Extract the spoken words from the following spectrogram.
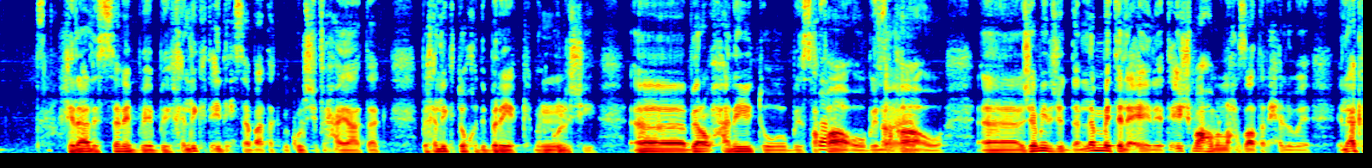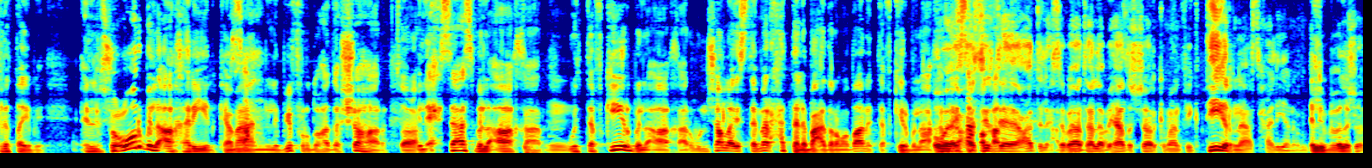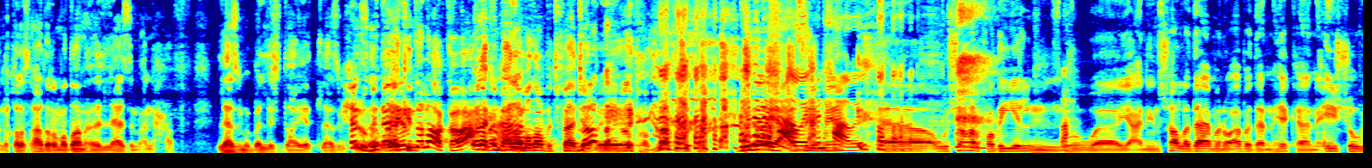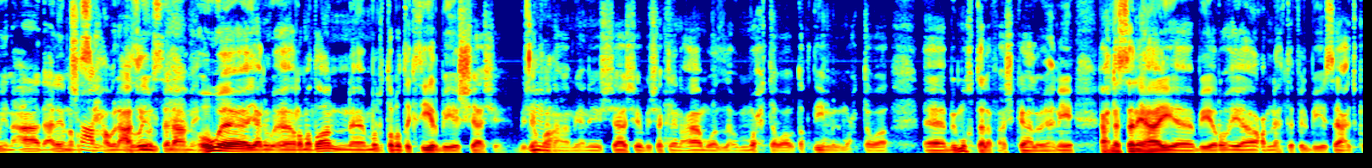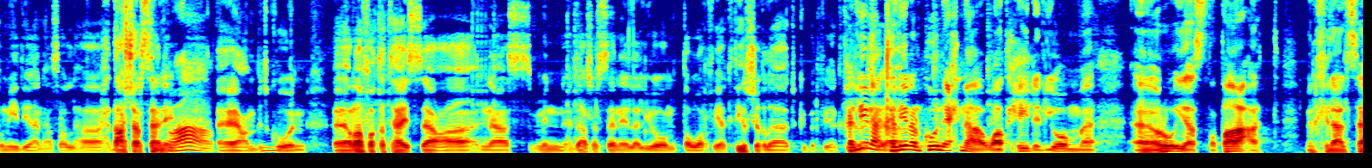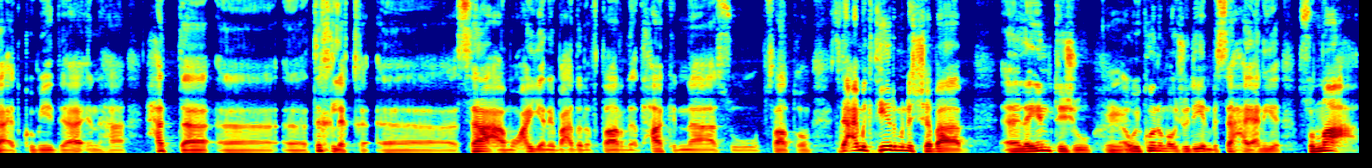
خلال السنة بيخليك تعيد حساباتك بكل شيء في حياتك بيخليك تاخذ بريك من كل شيء. آه بروحانيته بصفائه بنقائه. آه جميل جدا. لمة العيلة تعيش معهم اللحظات الحلوة الأكل الطيبة. الشعور بالآخرين كمان صح. اللي بيفرضوا هذا الشهر صح. الإحساس بالآخر والتفكير بالآخر وإن شاء الله يستمر حتى لبعد رمضان التفكير بالآخر. هو فقط عادة الحسابات هلا بهذا الشهر كمان في كتير ناس حاليا اللي ببلشوا إنه خلص هذا رمضان أنا لازم أنحف. لازم أبلش دايت لازم حلو كذا. بداية ولكن- انطلاقة ولكن. بعد رمضان بتفاجئ لا تحبطهم لا تحبطهم بداية بنحاول- بنحاول. آه وشهر فضيل. ويعني إن شاء الله دائما وأبدا هيك نعيشه وينعاد علينا والعافية عظيم. والسلامة هو يعني رمضان مرتبط كثير بالشاشة بشكل عام يعني الشاشة بشكل عام والمحتوى وتقديم المحتوى آه، بمختلف أشكاله يعني إحنا السنة هاي آه، برؤيا عم نحتفل بساعة كوميديا أنها صار لها 11 سنة. wow. آه، عم بتكون آه، رافقت هاي الساعة الناس من 11 سنة لليوم تطور فيها كثير شغلات وكبر فيها كثير خلينا أشياء. خلينا نكون إحنا واضحين اليوم آه، رؤيا استطاعت من خلال ساعة كوميديا إنها حتى آه، آه، تخلق آه، ساعة معينة بعد الإفطار لإضحاك الناس وبساطهم. دعم كثير من الشباب لينتجوا ويكونوا موجودين بالساحة. يعني صناع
